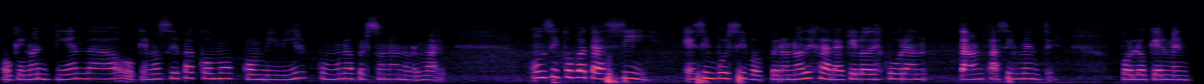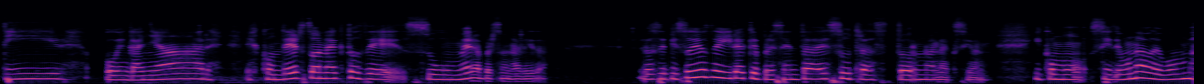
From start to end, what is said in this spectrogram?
o que no entienda o que no sepa cómo convivir como una persona normal. Un psicópata sí es impulsivo, pero no dejará que lo descubran tan fácilmente, por lo que el mentir o engañar, esconder son actos de su mera personalidad. Los episodios de ira que presenta es su trastorno en acción, y como si de una de bomba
